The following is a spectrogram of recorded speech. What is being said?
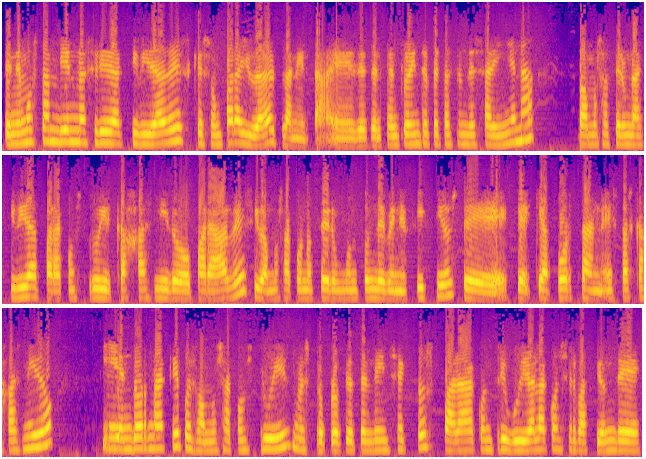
Tenemos también una serie de actividades que son para ayudar al planeta. Eh, desde el Centro de Interpretación de Sariñena vamos a hacer una actividad para construir cajas nido para aves y vamos a conocer un montón de beneficios que, que aportan estas cajas nido. Y en Dornaque pues vamos a construir nuestro propio hotel de insectos para contribuir a la conservación de,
